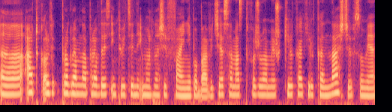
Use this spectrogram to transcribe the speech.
E, aczkolwiek program naprawdę jest intuicyjny i można się fajnie pobawić. Ja sama stworzyłam już kilka, kilkanaście w sumie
